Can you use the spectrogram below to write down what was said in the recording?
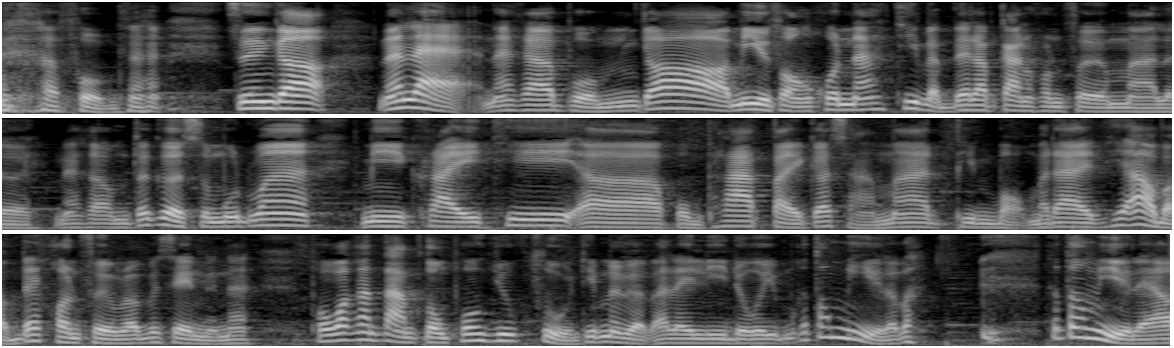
นะครับผมนะซึ่งก็นั่นแหละนะครับผมก็มีอยู่ 2 คนนะ ที่แบบได้รับการคอนเฟิร์มมาเลยนะครับถ้าเกิดสมมุติว่ามีใครที่ผมพลาดไปก็สามารถพิมพ์บอกมาได้ที่เอาแบบได้คอนเฟิร์มร้อยเปอร์เซ็นต์เนี่ยนะเพราะว่ากันตามตรงพวกยุคศูนย์ที่มันแบบอะไรรีโดอยู่มันก็ต้องมีอยู่แล้วปะก็ต้องมีอยู่แล้ว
